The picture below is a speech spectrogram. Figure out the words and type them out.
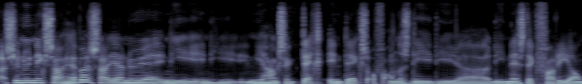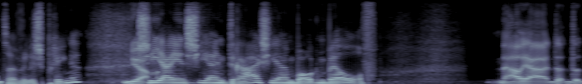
als je nu niks zou hebben, zou jij nu eh, in die, in die, in die Hang Seng Tech Index of anders die, die, eh, die Nasdaq varianten willen springen? Ja, zie, maar- jij een, zie jij een draai, zie jij een bodembel? Of, Nou ja, dat, dat,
